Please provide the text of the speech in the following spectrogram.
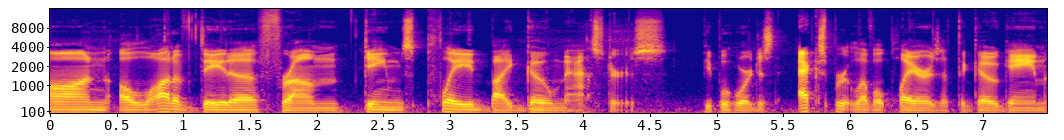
on a lot of data from games played by Go masters people who are just expert level players at the Go game.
